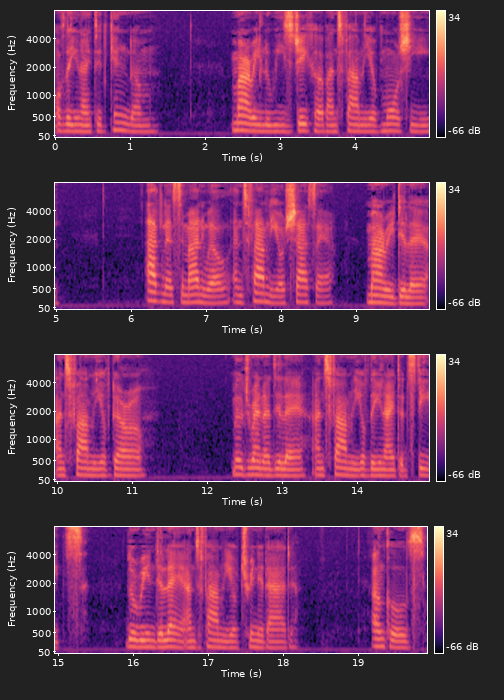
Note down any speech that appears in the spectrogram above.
of the United Kingdom. Mary Louise Jacob and family of Morschi. Agnes Emmanuel and family of Chasse. Mary Diller and family of Gara. Mildrena Diller and family of the United States. Doreen Diller and family of Trinidad. Uncles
